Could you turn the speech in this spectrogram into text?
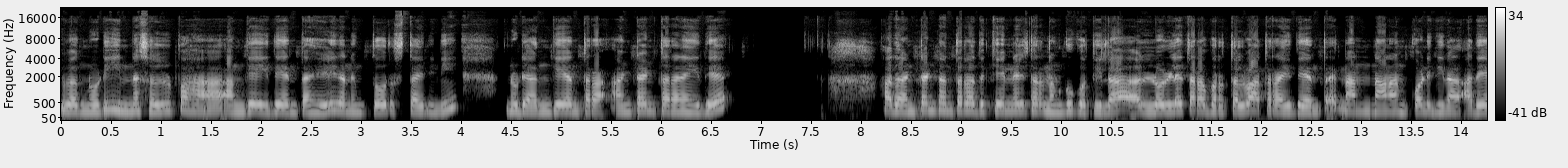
ಇವಾಗ ನೋಡಿ, ಇನ್ನು ಸ್ವಲ್ಪ ಹಂಗೆ ಇದೆ ಅಂತ ಹೇಳಿ ನಾನು ನಿಮ್ಗೆ ತೋರಿಸ್ತಾ ಇದ್ದೀನಿ. ನೋಡಿ ಹಂಗೆ ಒಂಥರ ಅಂಟಂಟ್ ಥರನೇ ಇದೆ. ಅದು ಅಂಟಂಟ್ ಅಂತಾರೆ ಅದಕ್ಕೆ ಏನು ಹೇಳ್ತಾರೆ ನನಗೂ ಗೊತ್ತಿಲ್ಲ. ಅಲ್ಲೊಳ್ಳೆ ಥರ ಬರುತ್ತಲ್ವ ಆ ಥರ ಇದೆ ಅಂತ ನಾನು ನಾನು ಅಂದ್ಕೊಂಡಿದ್ದೀನಿ ಅದೇ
